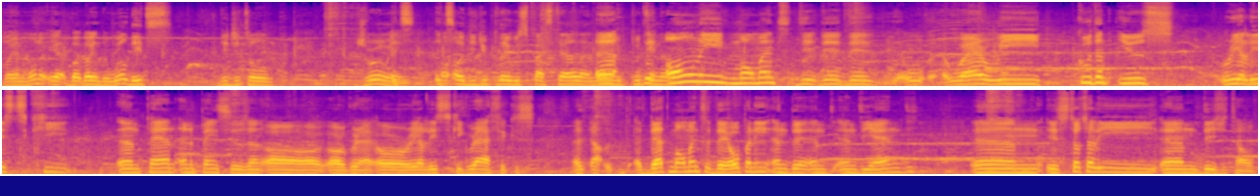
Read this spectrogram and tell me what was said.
Boy and Wonder, yeah, Boy in the World, it's digital drawing. It's- it's- or, or did you play with pastel and then Uh, you put the in? A, only moment the, the, the, where we couldn't use realistic and pen and pencils and or or, or realistic graphics. At, uh, at that moment the opening and the and, and the end um, is totally um, digital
